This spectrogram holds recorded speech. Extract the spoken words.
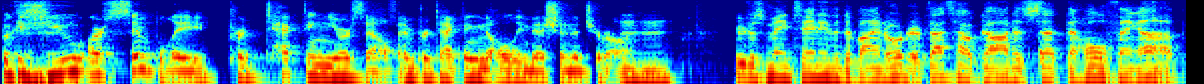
because you are simply protecting yourself and protecting the holy mission that you're on. Mhm. You're just maintaining the divine order. If that's how God has set the whole thing up,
